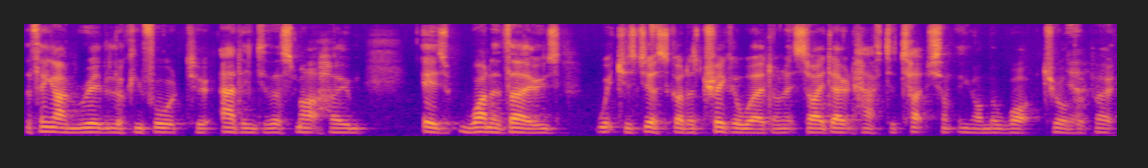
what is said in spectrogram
the thing I'm really looking forward to adding to the smart home is one of those which has just got a trigger word on it so I don't have to touch something on the watch or the phone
